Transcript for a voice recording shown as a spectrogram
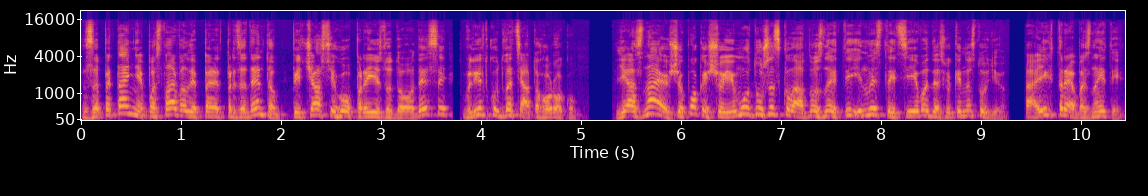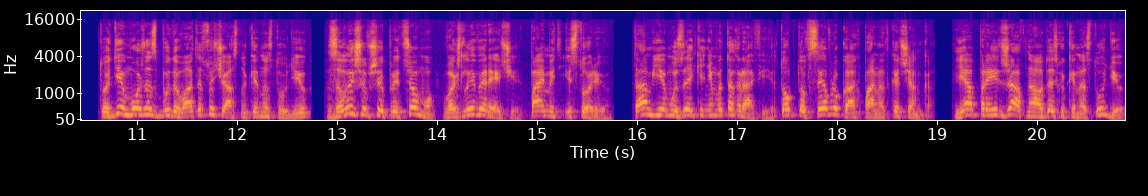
Запитання поставили перед президентом під час його приїзду до Одеси влітку 2020 року. Я знаю, що поки що йому дуже складно знайти інвестиції в Одеську кіностудію, а їх треба знайти. Тоді можна збудувати сучасну кіностудію, залишивши при цьому важливі речі, пам'ять, історію. Там є музей кінематографії, тобто все в руках пана Ткаченка. Я приїжджав на Одеську кіностудію,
